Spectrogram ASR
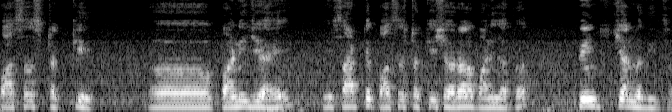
पासष्ट टक्के पाणी जे आहे हे साठ ते पासष्ट टक्के शहराला पाणी जातं पेंचच्या नदीचं.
